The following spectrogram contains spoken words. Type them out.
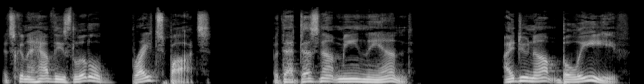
It's going to have these little bright spots, but that does not mean the end. I do not believe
